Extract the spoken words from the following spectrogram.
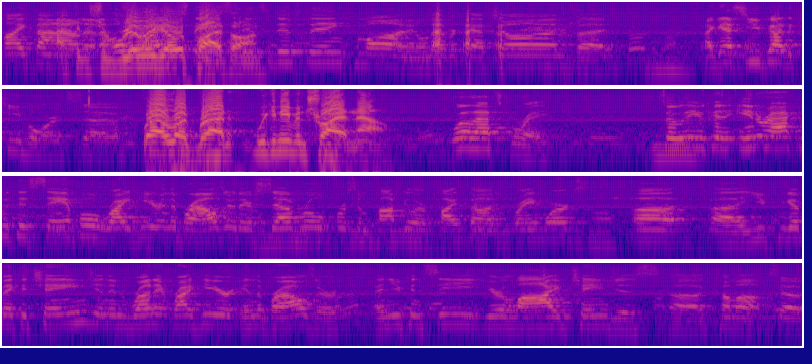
Python. I think you should really go with Python. Sensitive thing. Come on, it'll never catch on. But I guess you've got the keyboard, so. Well, look, Brad, we can even try it now. Well, that's great. So you can interact with this sample right here in the browser. There's several for some popular Python frameworks. Uh, uh, you can go make a change and then run it right here in the browser, and you can see your live changes uh, come up. So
